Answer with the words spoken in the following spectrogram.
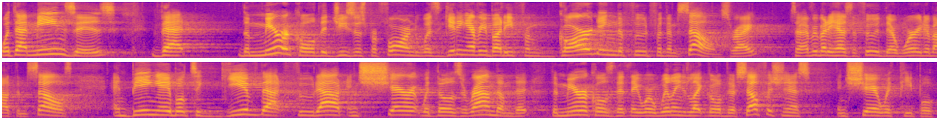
what that means is that the miracle that Jesus performed was getting everybody from guarding the food for themselves, right? So everybody has the food, they're worried about themselves, and being able to give that food out and share it with those around them. That the miracles that they were willing to let go of their selfishness and share with people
